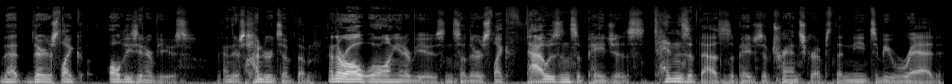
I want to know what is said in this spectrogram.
that there's like all these interviews and there's hundreds of them and they're all long interviews and so there's like thousands of pages, tens of thousands of pages of transcripts that need to be read.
